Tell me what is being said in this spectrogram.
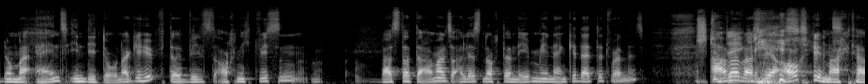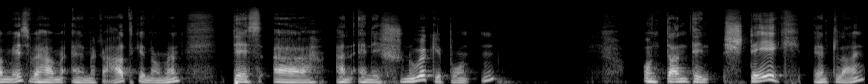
Nummer eins in die Donau gehüpft. Da willst du auch nicht wissen, was da damals alles noch daneben hineingeleitet worden ist. Stimmt Aber was wir auch Stimmt. gemacht haben, ist, wir haben ein Rad genommen, das äh, an eine Schnur gebunden und dann den Steg entlang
